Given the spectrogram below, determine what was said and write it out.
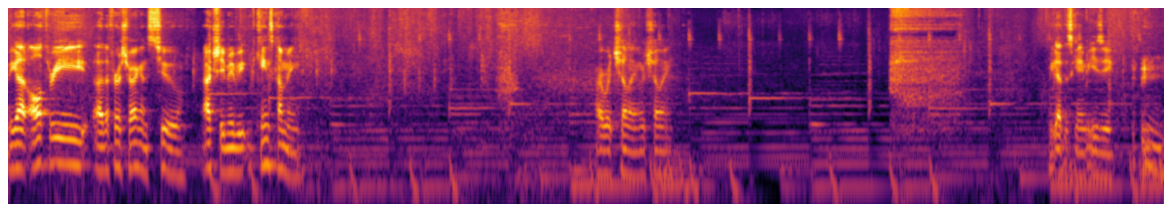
We got all three uh, the first dragons too. Actually, maybe Kayn's coming. Alright, we're chilling. We're chilling. We got this game easy.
